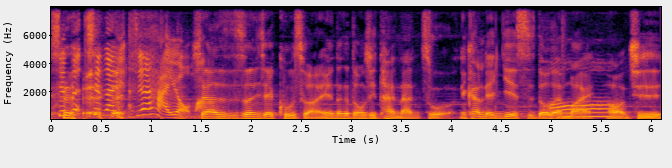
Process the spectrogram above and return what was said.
现在现在现在还有吗 现？在只剩一些库存啊，因为那个东西太难做了。你看，连夜市都在卖哦哦其实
